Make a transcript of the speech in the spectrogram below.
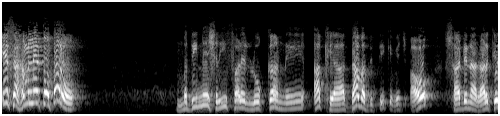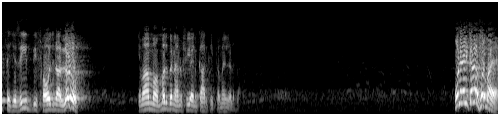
اس حملے تو پہلوں مدینے شریف والے لوکاں نے آخیا دعوت دیتی کہ وچ آؤ سڈے رل کے تے یزید دی فوج نہ لڑو۔ امام محمد بن حنفیہ انکار کیتا، میں لڑتا انہیں انکار فرمایا۔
